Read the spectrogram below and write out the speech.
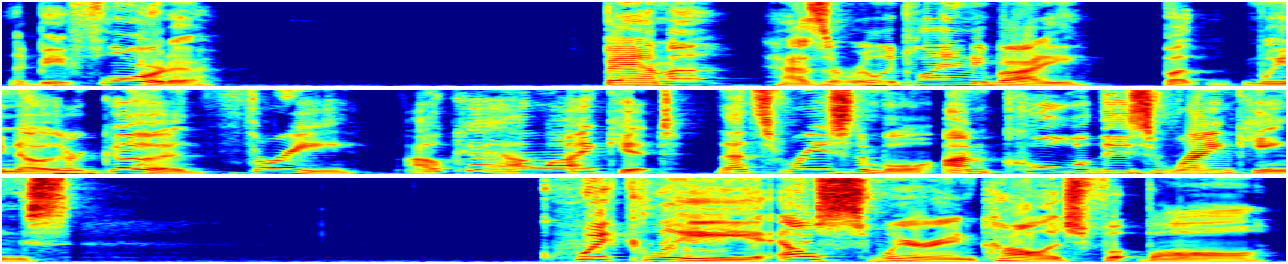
They beat Florida. Bama hasn't really played anybody, but we know they're good. 3, okay, I like it. That's reasonable. I'm cool with these rankings. Quickly, elsewhere in college football,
